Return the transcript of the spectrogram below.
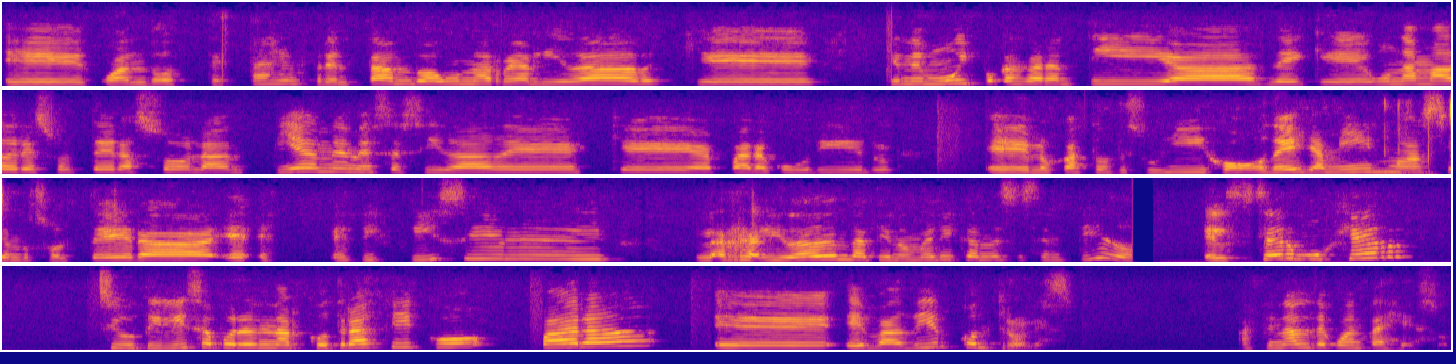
eh, cuando te estás enfrentando a una realidad que tiene muy pocas garantías, de que una madre soltera sola tiene necesidades que para cubrir eh, los gastos de sus hijos o de ella misma siendo soltera. Es, difícil la realidad en Latinoamérica en ese sentido. El ser mujer se utiliza por el narcotráfico para eh, evadir controles. Al final de cuentas es eso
